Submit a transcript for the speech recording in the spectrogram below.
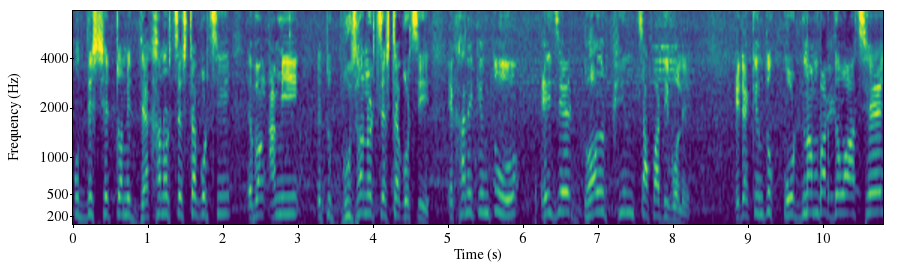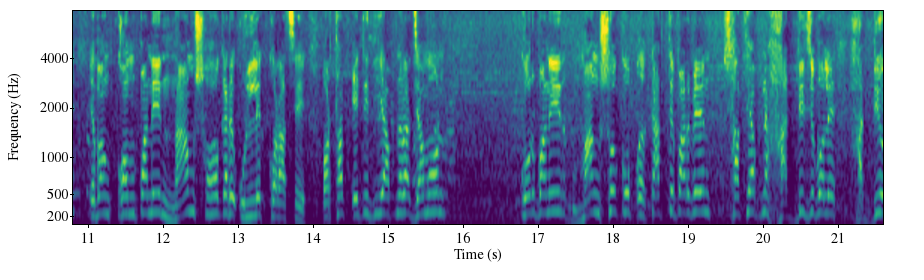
উদ্দেশ্যে একটু আমি দেখানোর চেষ্টা করছি এবং আমি একটু বোঝানোর চেষ্টা করছি। এখানে কিন্তু এই যে ডলফিন চাপাটি বলে এটা কিন্তু কোড নাম্বার দেওয়া আছে এবং কোম্পানির নাম সহকারে উল্লেখ করা আছে। অর্থাৎ এটি দিয়ে আপনারা যেমন কোরবানির মাংস কাটতে পারবেন, সাথে আপনি হাড্ডি যে বলে হাড্ডিও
